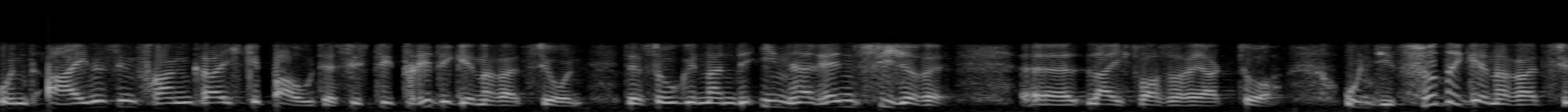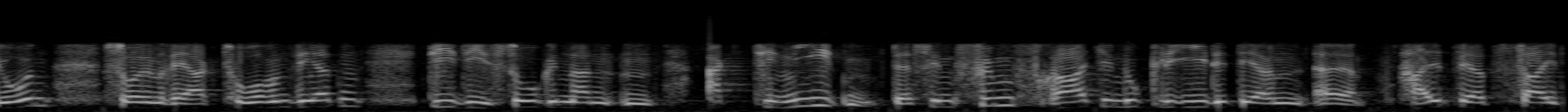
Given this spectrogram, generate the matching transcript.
und eines in Frankreich gebaut. Das ist die dritte Generation, der sogenannte inhärenzsichere äh, Leichtwasserreaktor. Und die vierte Generation sollen Reaktoren werden, die die sogenannten Actiniden, das sind fünf Radionukleide, deren äh, Halbwertszeit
